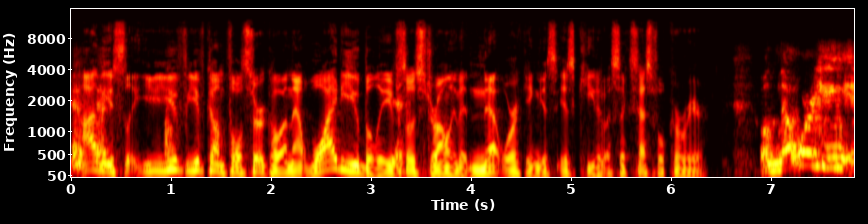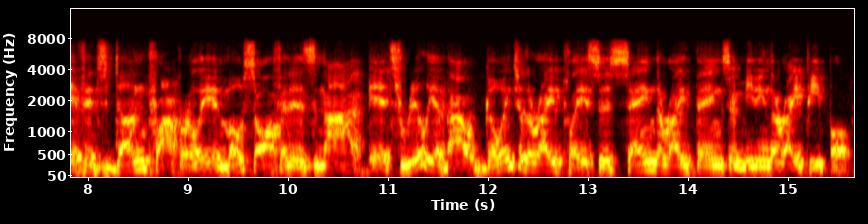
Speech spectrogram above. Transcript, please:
And obviously, you've you've come full circle on that. Why do you believe so strongly that networking is, is key to a successful career? Well, networking, if it's done properly, and most often it's not, it's really about going to the right places, saying the right things, and meeting the right people.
